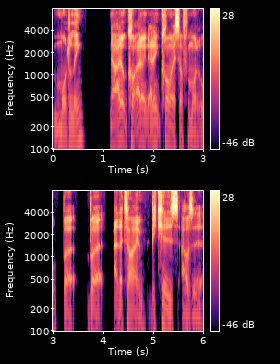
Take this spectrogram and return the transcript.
modeling. Now I don't call, I don't, I didn't call myself a model, but, but at the time, because I was an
